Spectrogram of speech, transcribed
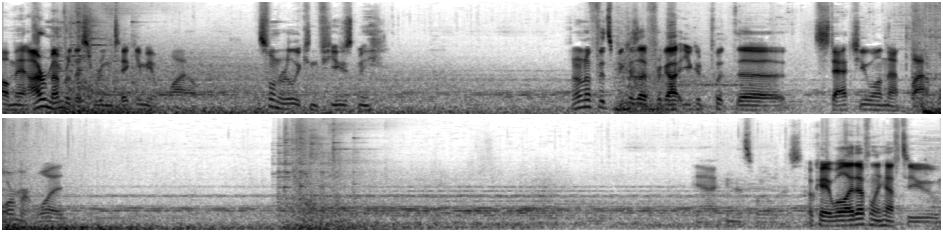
Oh man, I remember this room taking me a while. This one really confused me. I don't know if it's because I forgot you could put the statue on that platform or what. Yeah, I think that's what it was. Okay, well I definitely have to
